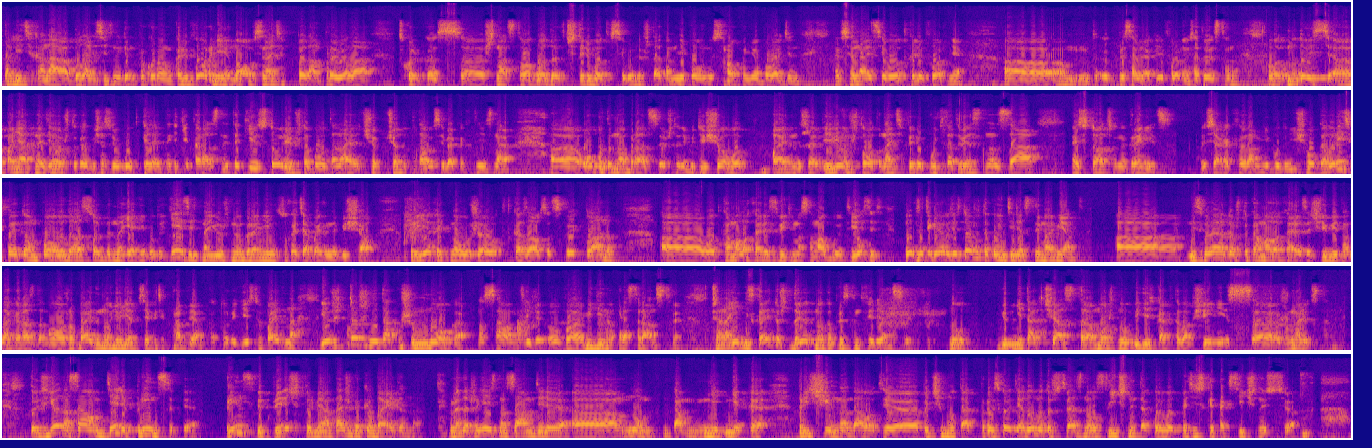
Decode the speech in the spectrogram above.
политик, она была действительно генпрокурором Калифорнии, но в Сенате там провела сколько, с 16 года, 4 года всего лишь, да, там неполный срок у нее был один в Сенате от Калифорнии, э, представляя Калифорнию, соответственно. Вот, ну, то есть, э, понятное дело, что как бы сейчас ее будут кидать на какие-то разные такие истории, чтобы вот она что-то пыталась себя как-то, не знаю, э, опыта набраться, что-нибудь еще. Вот Байден же объявил, что вот она теперь будет ответственна за ситуацию на границе. То есть я как-то там не буду ничего говорить по этому поводу, особенно я не буду ездить на южную границу, хотя Байден обещал приехать, но уже вот отказался от своих планов. А, вот Камала Харрис, видимо, сама будет ездить. Ну, кстати говоря, вот здесь тоже такой интересный момент. А, несмотря на то, что Камала Харрис, очевидно, да, гораздо моложе Байдена, у нее нет всех этих проблем, которые есть у Байдена, ее же тоже не так уж и много, на самом деле, в медийном пространстве. То есть она не сказать, что дает много пресс-конференций. Ну, не так часто можно увидеть как-то в общении с э, журналистами. То есть ее на самом деле, в принципе, в принципе, прячут примерно так же, как и Байдена. У меня даже есть, на самом деле, э, ну, там, не, некая причина, да, вот, э, почему так происходит. Я думаю, то, что связано вот с личной такой вот политической токсичностью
